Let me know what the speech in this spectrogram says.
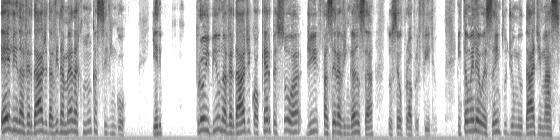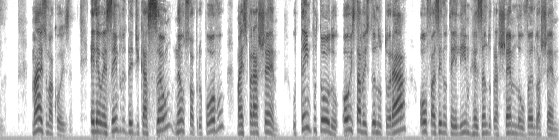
Ele, na verdade, Davi Amelech nunca se vingou. E ele proibiu, na verdade, qualquer pessoa de fazer a vingança do seu próprio filho. Então, ele é o exemplo de humildade máxima. Mais uma coisa, ele é o exemplo de dedicação não só para o povo, mas para Hashem. O tempo todo, ou estava estudando o Torá, ou fazendo Teilim, rezando para Hashem, louvando Hashem.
